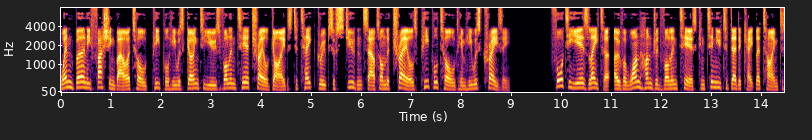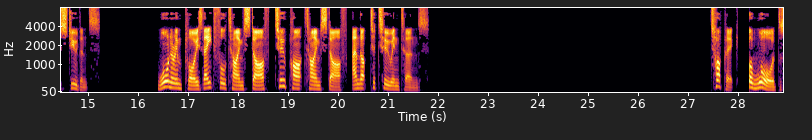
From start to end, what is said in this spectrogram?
When Bernie Fashingbauer told people he was going to use volunteer trail guides to take groups of students out on the trails people told him he was crazy. Forty years later, over 100 volunteers continue to dedicate their time to students. Warner employs eight full-time staff, two part-time staff, and up to two interns. Awards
